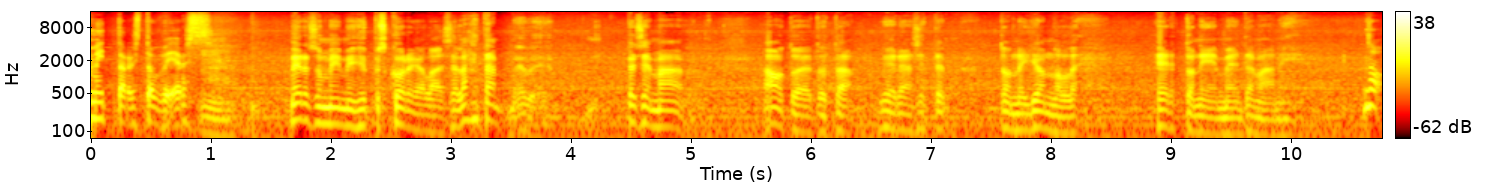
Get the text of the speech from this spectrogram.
mittariston vieressä. Mm. Mersun Mimmi hyppäsi korjalaisen. Lähdetään äh, pesemään autoa ja tota, viedään sitten tonne Jonnalle Herttoniemeen tämä. Niin. No,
